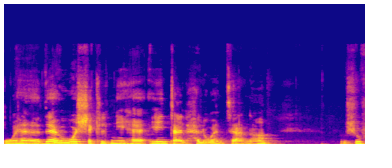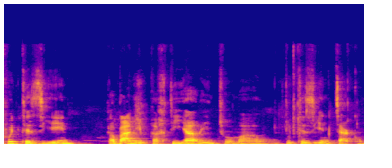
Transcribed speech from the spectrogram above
وهذا هو الشكل النهائي نتاع الحلوى نتاعنا وشوفوا التزيين. طبعا يبقى اختياري نتوما والتزيين تاعكم.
